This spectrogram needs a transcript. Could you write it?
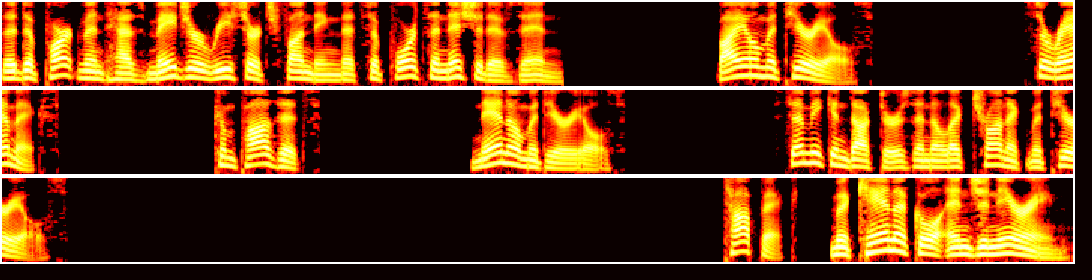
The department has major research funding that supports initiatives in biomaterials, ceramics, composites, nanomaterials, semiconductors and electronic materials. Topic: Mechanical engineering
